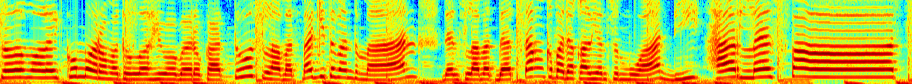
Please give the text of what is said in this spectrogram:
Assalamualaikum warahmatullahi wabarakatuh. Selamat pagi teman-teman. Dan selamat datang kepada kalian semua di Harless Spots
